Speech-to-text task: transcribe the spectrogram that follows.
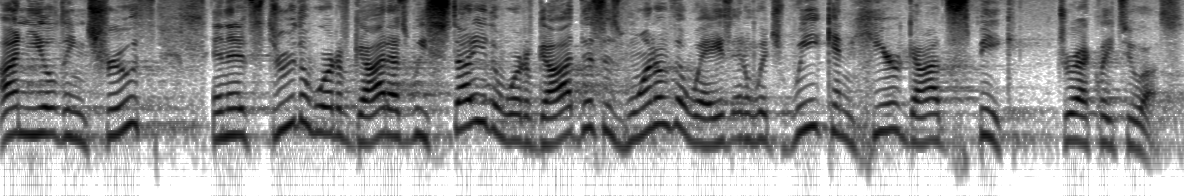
unyielding truth, and that it's through the Word of God. As we study the Word of God, this is one of the ways in which we can hear God speak directly to us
